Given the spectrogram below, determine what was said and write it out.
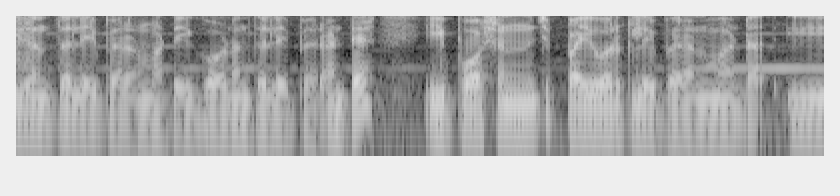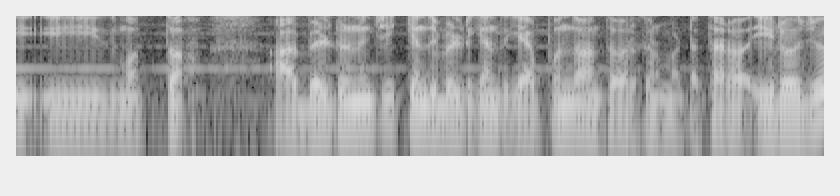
ఇదంతా లేపారనమాట ఈ గోడ అంతా లేపారు. అంటే ఈ పోర్షన్ నుంచి పై వరకు లేపారనమాట ఈ ఈ ఇది మొత్తం ఆ బెల్ట్ నుంచి కింద బెల్ట్కి ఎంత గ్యాప్ ఉందో అంతవరకు అనమాట తర్వాత ఈరోజు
